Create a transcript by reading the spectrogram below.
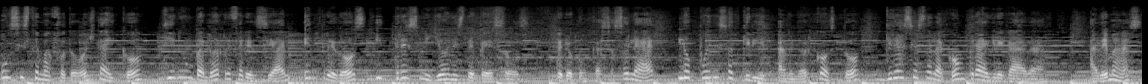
Un sistema fotovoltaico tiene un valor referencial entre 2 y 3 millones de pesos, pero con Casa Solar lo puedes adquirir a menor costo gracias a la compra agregada. Además,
